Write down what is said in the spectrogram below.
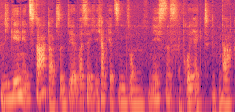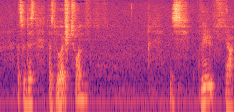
Und die gehen in Startups. Und die, was ich, ich habe jetzt ein, so ein nächstes Projekt mhm. da. Also das, das läuft schon. Ich will, ja,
